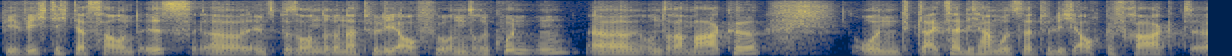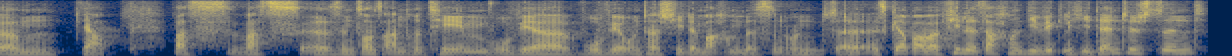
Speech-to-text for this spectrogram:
wie wichtig der Sound ist, äh, insbesondere natürlich auch für unsere Kunden äh, unserer Marke. Und gleichzeitig haben wir uns natürlich auch gefragt, ähm, ja, was was äh, sind sonst andere Themen, wo wir wo wir Unterschiede machen müssen. Und äh, es gab aber viele Sachen, die wirklich identisch sind.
